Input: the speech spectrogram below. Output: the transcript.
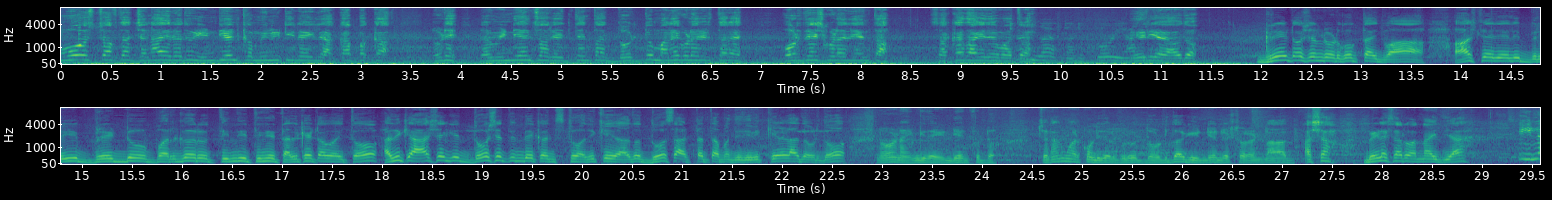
ಮೋಸ್ಟ್ ಆಫ್ ದ ಜನ ಇರೋದು ಇಂಡಿಯನ್ ಕಮ್ಯುನಿಟಿನೇ ಇಲ್ಲಿ ಅಕ್ಕಪಕ್ಕ. ನೋಡಿ ನಮ್ಮ ಇಂಡಿಯನ್ಸ್ ಅವ್ರು ಎಂತೆಂಥ ದೊಡ್ಡ ಮನೆಗಳಲ್ಲಿ ಇರ್ತಾರೆ, ಹೊರದೇಶಗಳಲ್ಲಿ ಅಂತ. ಸಖತ್ತಾಗಿದೆ ಮಾತ್ರ. ಏರಿಯಾ ಯಾವುದೋ. ಗ್ರೇಟ್ ಓಷನ್ ರೋಡ್ಗೆ ಹೋಗ್ತಾ ಇದ್ವಾ? ಆಸ್ಟ್ರೇಲಿಯಲ್ಲಿ ಬರೀ ಬ್ರೆಡ್ಡು ಬರ್ಗರು ತಿಂದು ತಿಂದು ತಲೆಕೆಟ್ಟೋಗೋಯ್ತು ಅದಕ್ಕೆ ಆಶೆಗೆ ದೋಸೆ ತಿನ್ಬೇಕು ಅನಿಸ್ತು ಅದಕ್ಕೆ ಯಾವುದೋ ದೋಸೆ ಅಟ್ಟಂತ ಬಂದಿದ್ದೀವಿ. ಕೇರಳದವ್ರದ್ದು ನೋಡೋಣ ಹೆಂಗಿದೆ ಇಂಡಿಯನ್ ಫುಡ್ಡು ಚೆನ್ನಾಗಿ ಮಾಡ್ಕೊಂಡಿದ್ದಾರೆ ಗುರು. ದೊಡ್ಡದಾಗಿ ಇಂಡಿಯನ್ ರೆಸ್ಟೋರೆಂಟ್ನ ಅಶಾ ಬೇಳೆ ಸಾರು ಅನ್ನ ಇದೆಯಾ? ಇಲ್ಲ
